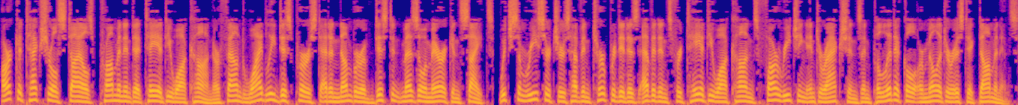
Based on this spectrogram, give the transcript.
Architectural styles prominent at Teotihuacan are found widely dispersed at a number of distant Mesoamerican sites, which some researchers have interpreted as evidence for Teotihuacan's far-reaching interactions and political or militaristic dominance.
